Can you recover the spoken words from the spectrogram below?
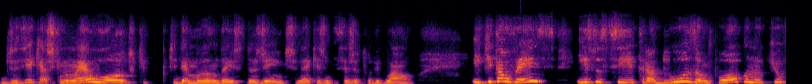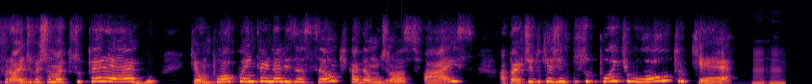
dizia que acho que não é o outro que, que demanda isso da gente, né? Que a gente seja tudo igual. E que talvez isso se traduza um pouco no que o Freud vai chamar de superego, que é um pouco a internalização que cada um de nós faz a partir do que a gente supõe que o outro quer, uhum.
